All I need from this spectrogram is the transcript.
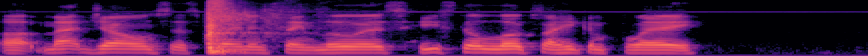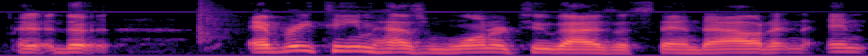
Uh, Matt Jones is playing in St. Louis. He still looks like he can play. Uh, the, every team has one or two guys that stand out, and and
